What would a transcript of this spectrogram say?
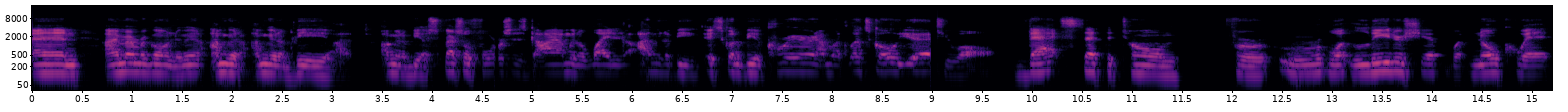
And I remember going to me, I'm gonna, I'm gonna be, I'm gonna be a special forces guy. I'm gonna light it. I'm gonna be. It's gonna be a career. And I'm like, let's go, yeah, you all. That set the tone for what leadership, what no quit,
